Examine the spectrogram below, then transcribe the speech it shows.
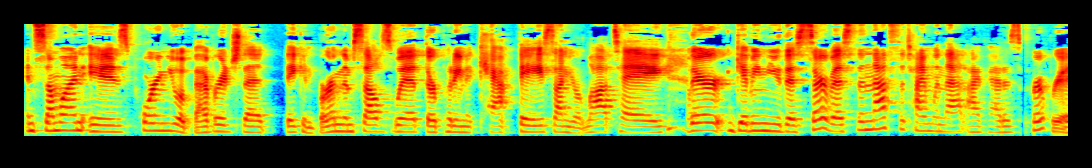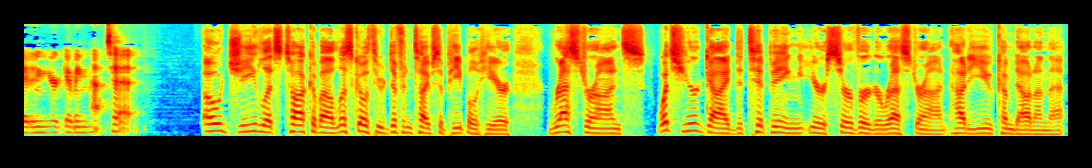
and someone is pouring you a beverage that they can burn themselves with, they're putting a cat face on your latte, they're giving you this service, then that's the time when that iPad is appropriate and you're giving that tip. Oh, gee, let's talk about, let's go through different types of people here. Restaurants. What's your guide to tipping your server at a restaurant? How do you come down on that?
